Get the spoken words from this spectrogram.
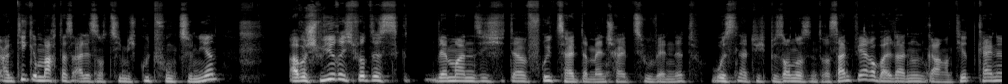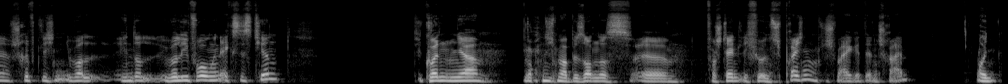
Antike macht das alles noch ziemlich gut funktionieren. Aber schwierig wird es, wenn man sich der Frühzeit der Menschheit zuwendet, wo es natürlich besonders interessant wäre, weil da nun garantiert keine schriftlichen Über Überlieferungen existieren. Die konnten ja noch nicht mal besonders äh, verständlich für uns sprechen, geschweige denn schreiben. Und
